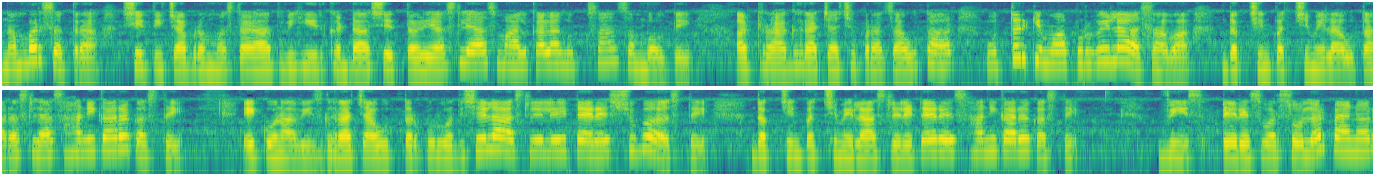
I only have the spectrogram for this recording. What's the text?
नंबर सतरा. शेतीच्या ब्रह्मस्थळात विहीर खड्डा शेततळे असल्यास मालकाला नुकसान संभवते. अठरा घराच्या छपराचा उतार उत्तर किंवा पूर्वेला असावा. दक्षिण पश्चिमेला उतार असल्यास हानिकारक असते. एकोणावीस घराच्या उत्तर पूर्व दिशेला असलेले टेरेस शुभ असते. दक्षिण पश्चिमेला असलेले टेरेस हानिकारक असते. वीस टेरेसवर सोलर पॅनल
